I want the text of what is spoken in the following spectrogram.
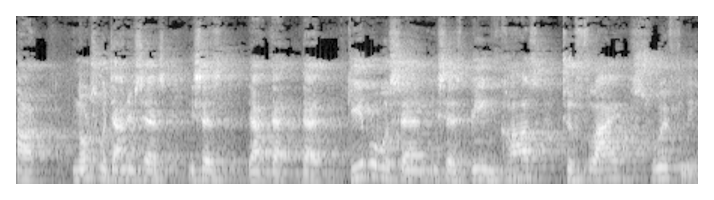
uh, notice what Daniel says. He says that, that, that Gabriel was sent, he says, being caused to fly swiftly.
